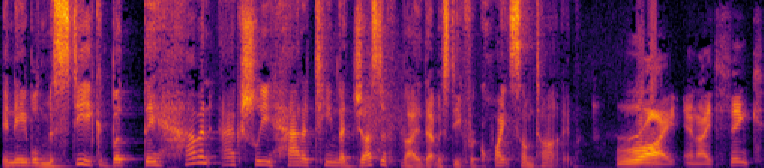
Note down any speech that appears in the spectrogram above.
enabled mystique, but they haven't actually had a team that justified that mystique for quite some time. Right, and I think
